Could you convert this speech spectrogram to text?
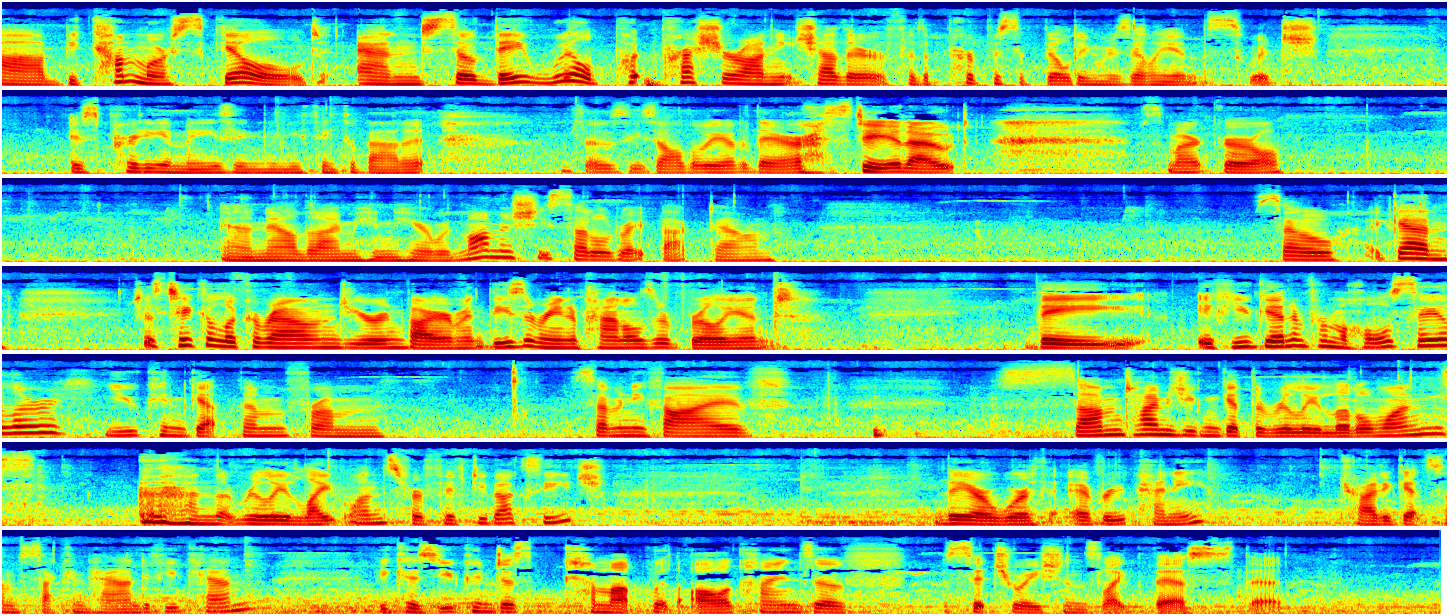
uh, become more skilled. And so they will put pressure on each other for the purpose of building resilience, which is pretty amazing when you think about it. Zosie's all the way over there, staying out. Smart girl. And now that I'm in here with Mama, she's settled right back down. So again, just take a look around your environment. These arena panels are brilliant. They, if you get them from a wholesaler, you can get them from 75. Sometimes you can get the really little ones and the really light ones for 50 bucks each. They are worth every penny. Try to get some secondhand if you can, because you can just come up with all kinds of situations like this that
